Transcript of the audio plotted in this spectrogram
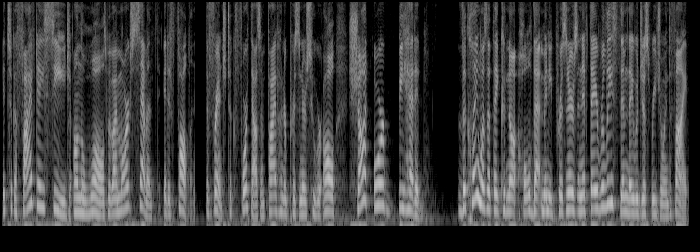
It took a five day siege on the walls, but by March 7th, it had fallen. The French took 4,500 prisoners who were all shot or beheaded. The claim was that they could not hold that many prisoners, and if they released them, they would just rejoin the fight.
